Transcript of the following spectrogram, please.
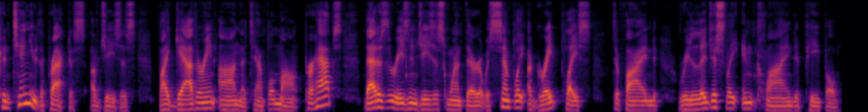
continue the practice of Jesus by gathering on the Temple Mount. Perhaps that is the reason Jesus went there. It was simply a great place to find religiously inclined people.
